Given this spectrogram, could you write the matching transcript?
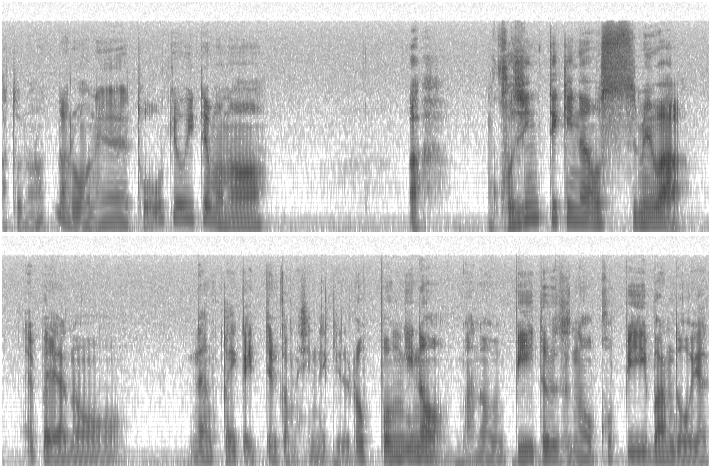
あとなんだろうね。東京いてもな。あもう個人的なおすすめはやっぱりあの何回か言ってるかもしれないけど六本木のあのビートルズのコピーバンドをやっ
